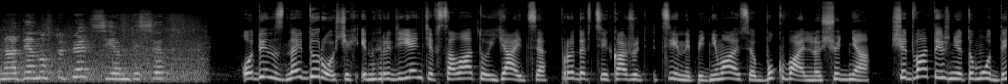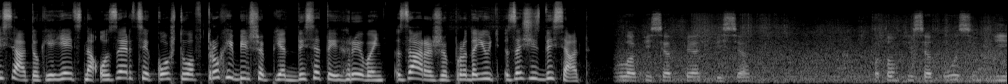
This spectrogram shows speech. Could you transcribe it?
на 95,70. Один з найдорожчих інгредієнтів салату яйця. Продавці кажуть, ціни піднімаються буквально щодня. Ще два тижні тому десяток яєць на озерці коштував трохи більше 50 гривень. Зараз же продають за 60. Было 55, 50, потом 58 и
